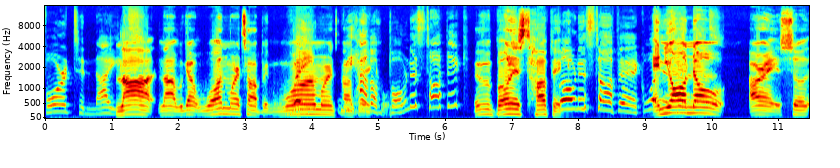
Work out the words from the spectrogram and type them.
for tonight. Nah, nah, we got one more topic. One Wait, more topic. We have a bonus topic? We have a bonus topic. Bonus topic. What and you all know all right so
